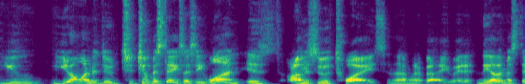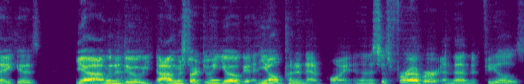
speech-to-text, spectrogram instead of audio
you you don't want to do two, two mistakes I see. One is I'm going to do it twice and then I'm going to evaluate it. And the other mistake is, yeah, I'm going to do, I'm going to start doing yoga. And you don't put an end point and then it's just forever. And then it feels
